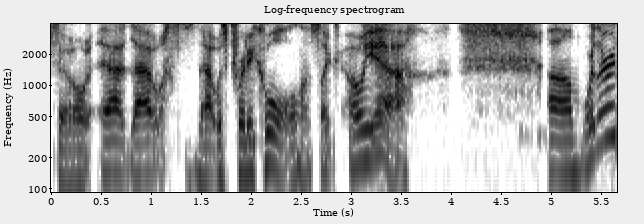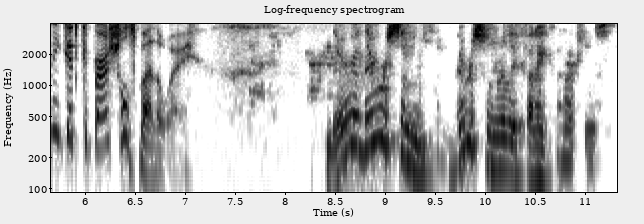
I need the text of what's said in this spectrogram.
so that, that was that was pretty cool. It's like, oh yeah. Um, were there any good commercials, by the way? There, there were some. There were some really funny commercials.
